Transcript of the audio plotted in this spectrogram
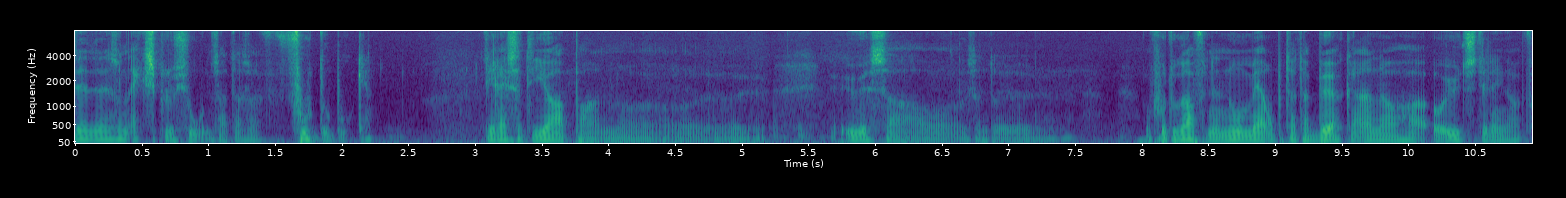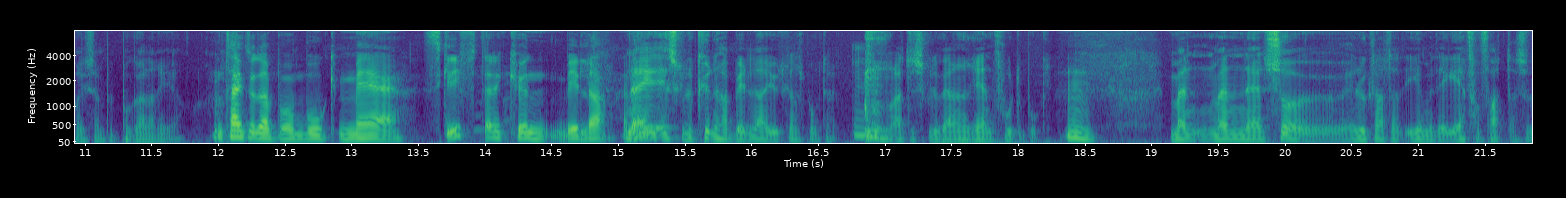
det, er en sånn eksplosjon. Sant? Altså, fotoboken. De reiser til Japan og USA og sånt. Og, og fotografene er nå mer opptatt av bøker enn å ha og utstillinger, f.eks. på gallerier. Men Tenkte du da på bok med skrift, eller kun bilder? Eller? Nei, jeg skulle kun ha bilder i utgangspunktet. At det skulle være en ren fotobok. Mm. Men, men eh, så er det klart at i og med at jeg er forfatter, så,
